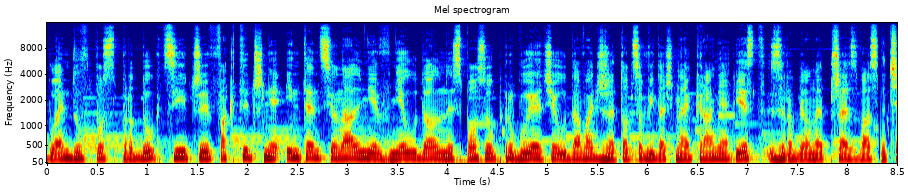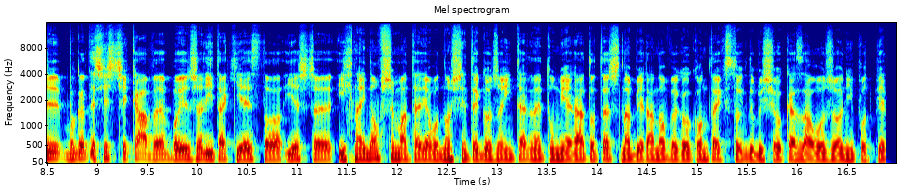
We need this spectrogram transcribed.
błędu w postprodukcji, czy faktycznie intencjonalnie w nieudolny sposób próbujecie udawać, że to, co widać na ekranie, jest zrobione przez was? Znaczy, w ogóle też jest ciekawe, bo jeżeli tak jest, to jeszcze ich najnowszy materiał odnośnie tego, że internet umiera, to też nabiera nowego kontekstu, gdyby się okazało, że oni podpierają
